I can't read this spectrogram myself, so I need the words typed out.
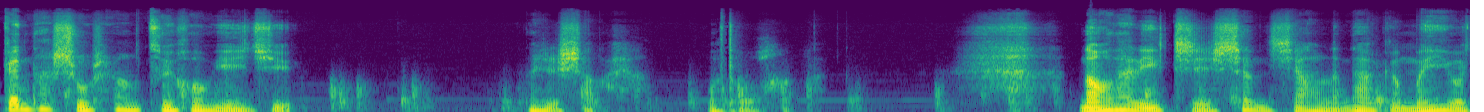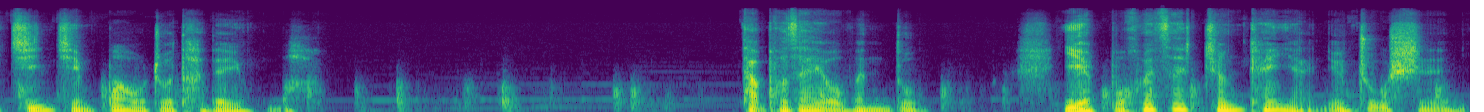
跟他说上最后一句，那是啥呀？我都忘了。脑袋里只剩下了那个没有紧紧抱住他的拥抱。他不再有温度，也不会再睁开眼睛注视你。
